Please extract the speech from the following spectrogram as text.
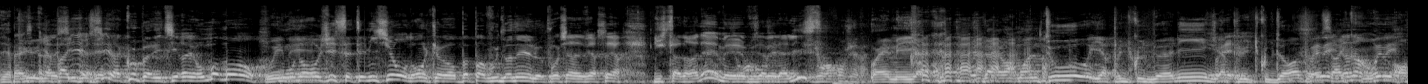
Il n'y a, bah, plus- il y a euh, pas si, une si, la coupe elle est tirée au moment Oui, où mais- on enregistre cette émission, donc euh, on peut pas vous donner le prochain adversaire du Stade Rennais, mais vous avez la liste. Ouais, mais il, y a- il va y avoir moins de tours, il n'y a plus de Coupe de la Ligue, il n'y a plus de Coupe d'Europe. Oui, oui, C'est vrai non, que non, oui, oui. En,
